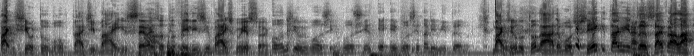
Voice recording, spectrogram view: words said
Mas eu tô vontade demais. Mas eu tô feliz demais com isso. Ô Silvio, você, você, é, é, você tá me imitando. Mas eu não tô nada. Você que tá me imitando. Sai pra lá.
